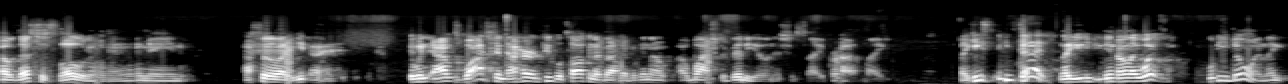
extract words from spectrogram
Oh, that's just low though, man. I mean, I feel like he, I, when I was watching, I heard people talking about it, but then I, I watched the video, and it's just like, bro, like, like he's he's dead. Like you know, like what what are you doing? Like,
